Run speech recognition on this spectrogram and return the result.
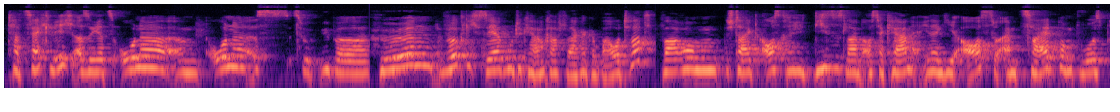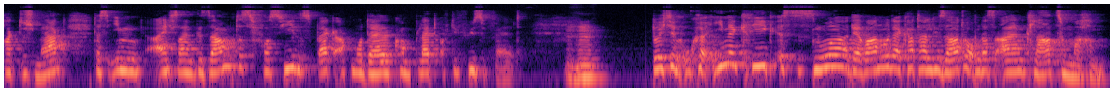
tatsächlich, also jetzt ohne, ähm, ohne es zu überhöhen, wirklich sehr gute Kernkraftwerke gebaut hat. Warum steigt ausgerechnet dieses Land aus der Kernenergie aus zu einem Zeitpunkt, wo es praktisch merkt, dass ihm eigentlich sein gesamtes fossiles Backup-Modell komplett auf die Füße fällt? Mhm. Durch den Ukraine-Krieg ist es nur, der war nur der Katalysator, um das allen klar zu machen.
